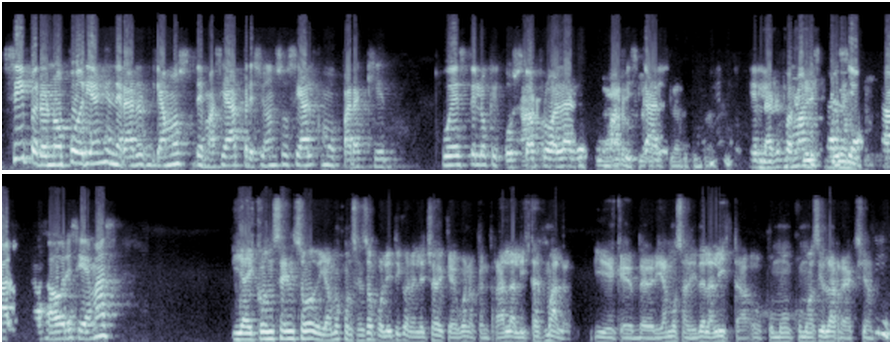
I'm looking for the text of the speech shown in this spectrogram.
Sí, pero no podrían generar, digamos, demasiada presión social como para que cueste lo que costó aprobar la reforma fiscal. la reforma fiscal afectaba a los trabajadores y demás. Y hay consenso, digamos, consenso político en el hecho de que, bueno, que entrar a la lista es malo y de que deberíamos salir de la lista, o cómo, cómo ha sido la reacción. Sí,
